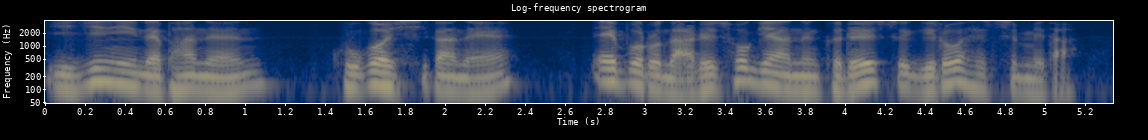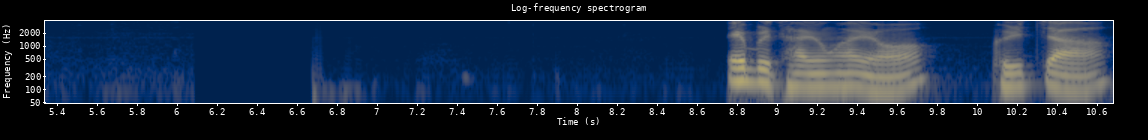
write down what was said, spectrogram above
이진이네 반은 국어 시간에 앱으로 나를 소개하는 글을 쓰기로 했습니다. 앱을 사용하여 글자,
